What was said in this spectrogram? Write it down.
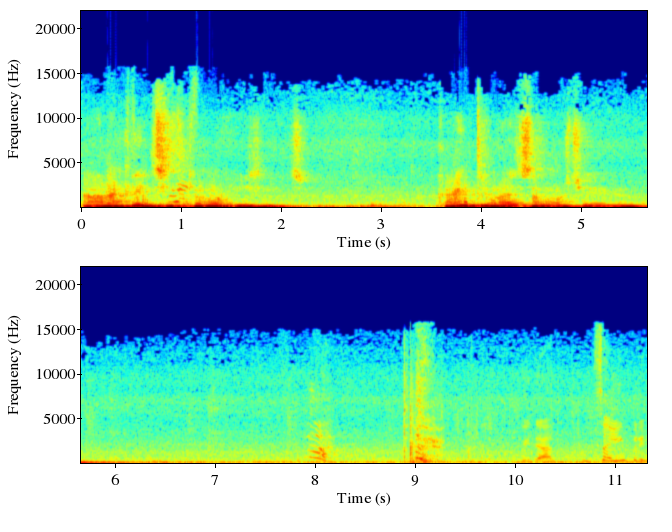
Ah, não acredito que eu morri, gente. Cá entre nós essa morte aí, viu? Cuidado. Sempre.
